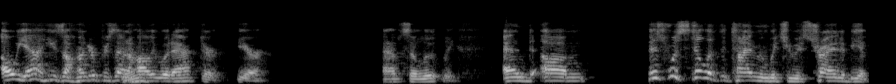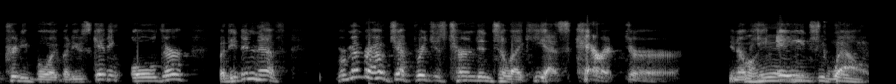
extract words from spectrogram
Oh yeah, he's a hundred percent a Hollywood actor here. Absolutely. And um this was still at the time in which he was trying to be a pretty boy, but he was getting older, but he didn't have remember how Jeff Bridges turned into like he has character. You know, Well, he, he- he aged became- well.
